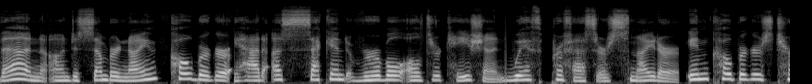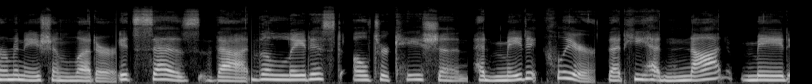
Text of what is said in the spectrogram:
then on December 9th, 9th, Kohberger had a second verbal altercation with Professor Snyder. In Kohberger's termination letter, it says that the latest altercation had made it clear that he had not made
